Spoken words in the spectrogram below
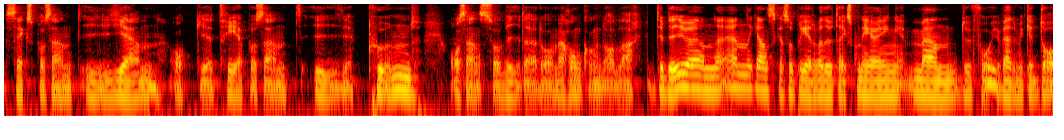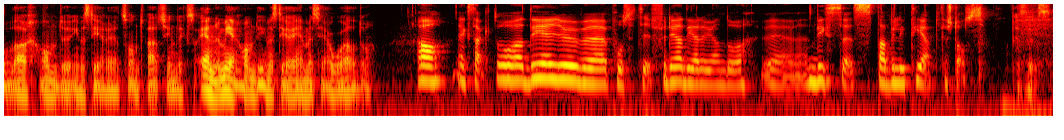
6% i yen och 3% i pund och sen så vidare då med Hongkong-dollar. Det blir ju en, en ganska så bred valutaexponering men du får ju väldigt mycket dollar om du investerar i ett sånt världsindex. Ännu mer om du investerar i MSCI World då. Ja exakt och det är ju eh, positivt för det adderar ju ändå eh, en viss stabilitet förstås. Precis.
